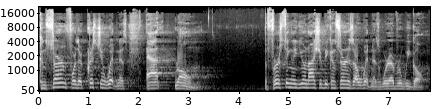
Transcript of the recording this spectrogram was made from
Concern for their Christian witness at Rome. The first thing that you and I should be concerned is our witness wherever we go.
